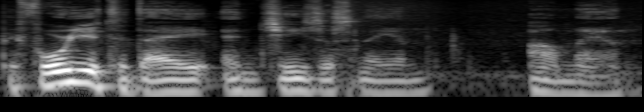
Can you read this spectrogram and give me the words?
before you today in Jesus' name. Amen.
